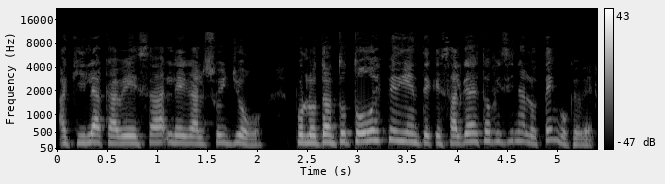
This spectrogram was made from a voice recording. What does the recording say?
Aquí la cabeza legal soy yo. Por lo tanto, todo expediente que salga de esta oficina lo tengo que ver,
